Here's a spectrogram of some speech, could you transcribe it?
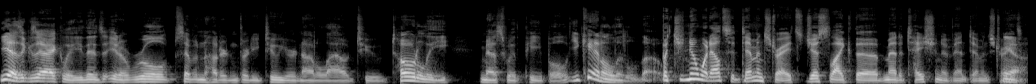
Yes, exactly. There's, you know, rule 732, you're not allowed to totally mess with people. You can a little, though. But you know what else it demonstrates, just like the meditation event demonstrates? Yeah.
